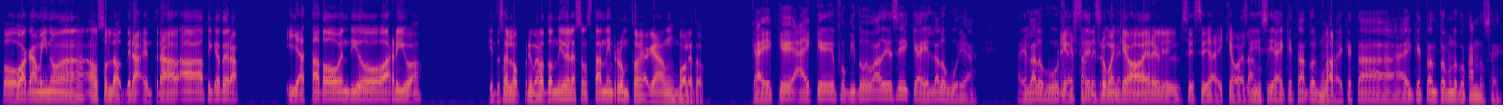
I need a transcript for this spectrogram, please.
todo va camino a, a un soldado. Mira, entré a, tiquetera y ya está todo vendido arriba. Y entonces los primeros dos niveles son standing room, todavía quedan boletos. que hay que, hay que Foquito va a decir que ahí es la lujuria. Ahí es la Y lujuria. el el standing sexo, room es que va a haber el. Sí, sí, ahí es que va a haber la- Sí, sí, hay que estar todo el mundo, Claro. hay que estar, hay que estar todo el mundo tocándose.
